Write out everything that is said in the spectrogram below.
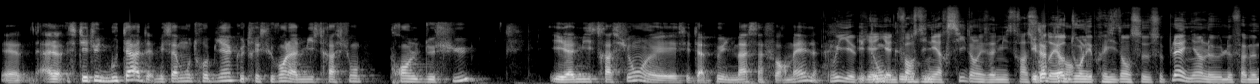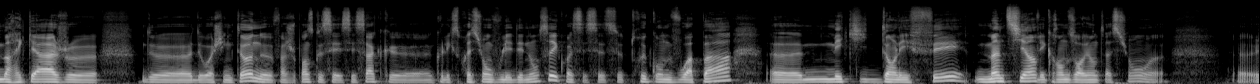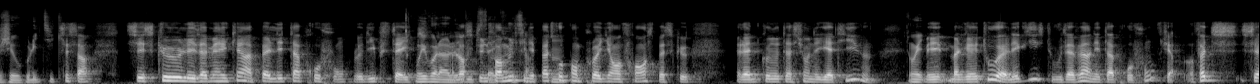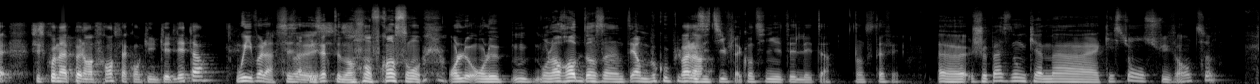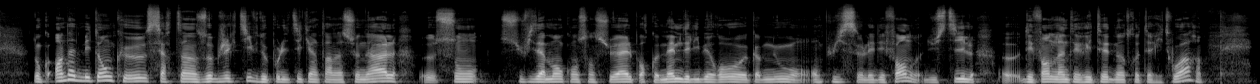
Euh, C'était une boutade, mais ça montre bien que très souvent l'administration prend le dessus et l'administration, c'est un peu une masse informelle. Oui, il y, a une force euh, d'inertie dans les administrations, d'ailleurs, dont les présidents se, plaignent. Hein, le, fameux marécage euh, de, de, Washington, enfin, je pense que c'est ça que, que l'expression voulait dénoncer. C'est ce truc qu'on ne voit pas, euh, mais qui, dans les faits, maintient les grandes orientations. Géopolitiques. C'est ça. C'est ce que les Américains appellent l'État profond, le deep state. Oui, voilà. Alors c'est une formule qui n'est pas trop mm. employée en France parce que elle a une connotation négative, mais malgré tout, elle existe. Vous avez un État profond. En fait, c'est ce qu'on appelle en France la continuité de l'État. Oui, voilà, c'est ça, euh, exactement. En France, on, on l'enrobe dans un terme beaucoup plus positif, la continuité de l'État. Tout à fait. Euh, je passe donc à ma question suivante. Donc en admettant que certains objectifs de politique internationale euh, sont suffisamment consensuels pour que même des libéraux euh, comme nous, on, puisse les défendre, du style euh, défendre l'intégrité de notre territoire,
